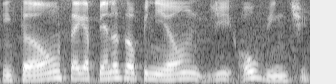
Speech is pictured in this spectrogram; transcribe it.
então segue apenas a opinião de ouvinte.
